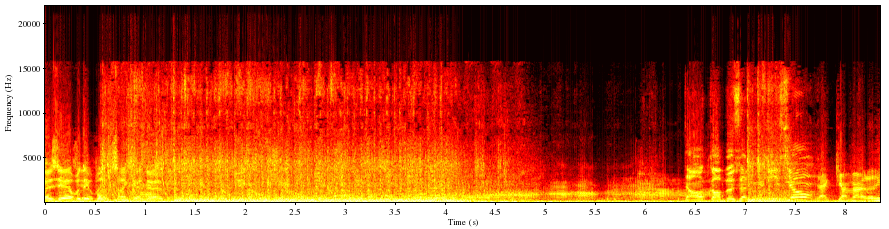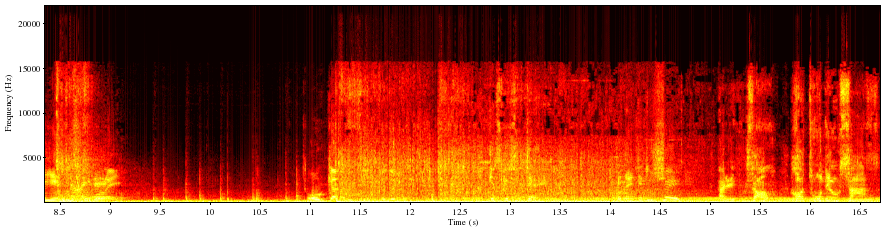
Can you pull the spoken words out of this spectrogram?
Réserve des ponts 5 à 9. T'as encore besoin de munitions? La cavalerie est arrivée. Aucun cible de... Qu'est-ce que c'était? On a été touché Allez-vous-en Retournez au sas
